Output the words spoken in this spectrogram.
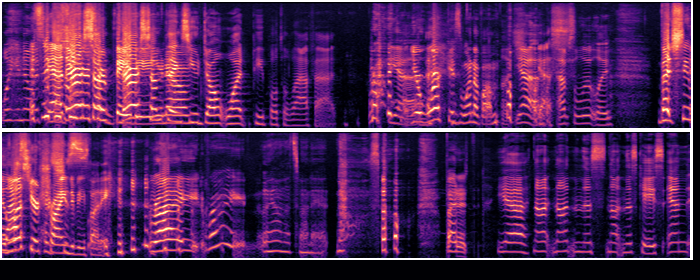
Well, you know, It's it's, yeah, there are some there are some you know? things you don't want people to laugh at. right? Yeah. Your work is one of them. yeah, Yes. absolutely. But she laughs Unless you're trying to be funny. right, right. Yeah, that's not it. so, but it, Yeah, not not in this not in this case. And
